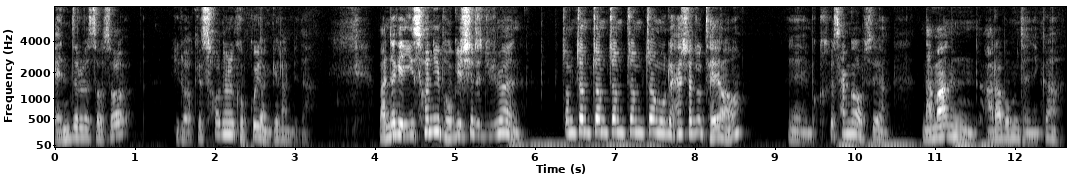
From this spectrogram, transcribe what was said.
end를 써서 이렇게 선을 긋고 연결합니다. 만약에 이 선이 보기 싫으면 점점점점점점으로 하셔도 돼요. 예, 뭐 크게 상관없어요. 나만 알아보면 되니까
